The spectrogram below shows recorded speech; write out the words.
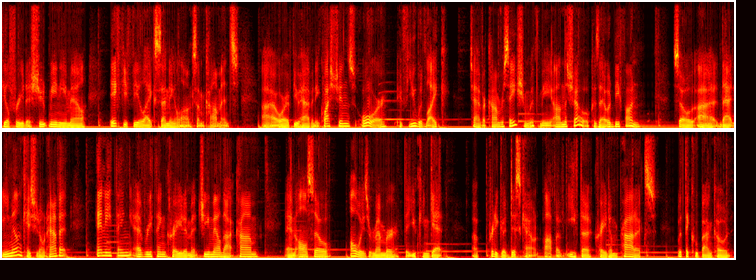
feel free to shoot me an email if you feel like sending along some comments uh, or if you have any questions, or if you would like to have a conversation with me on the show, because that would be fun. So, uh, that email, in case you don't have it, anything, everything, kratom at gmail.com. And also, always remember that you can get a pretty good discount off of Etha Kratom products with the coupon code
